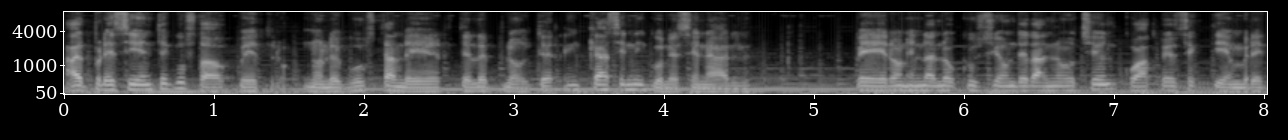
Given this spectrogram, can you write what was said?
Al presidente Gustavo Petro no le gusta leer teleprompter en casi ningún escenario, pero en la locución de la noche del 4 de septiembre,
